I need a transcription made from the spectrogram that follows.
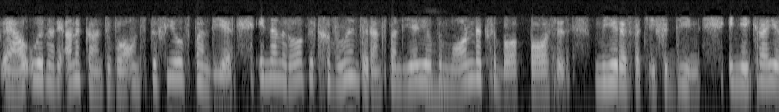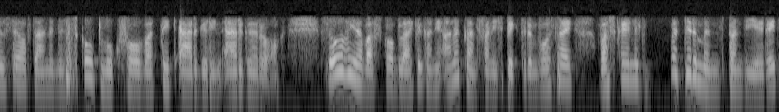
hel oor na die ander kant toe waar ons te veel spandeer en dan raak dit gewoonte dan spandeer jy op 'n maandelikse basis meer as wat jy verdien en jy kry jouself dan in 'n skuldblok val wat net erger en erger raak. Sylvia was gou blyklik aan die ander kant van die spektrum waar sy waarskynlik bitter min spandeer het.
